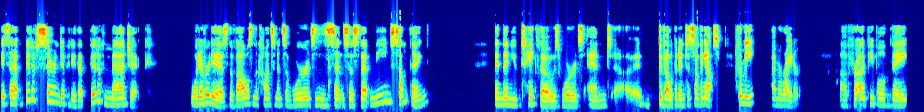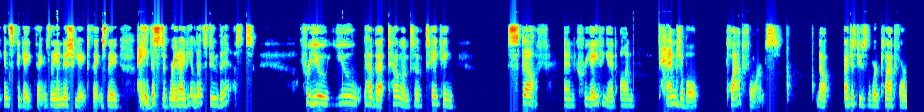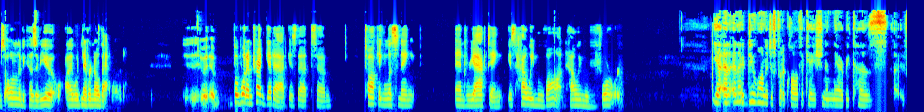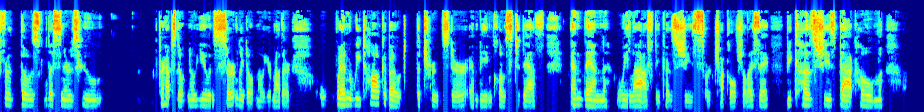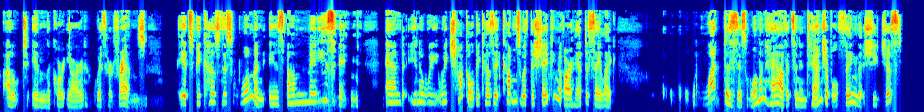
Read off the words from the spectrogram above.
It's that bit of serendipity, that bit of magic, whatever it is, the vowels and the consonants of words and sentences that mean something. And then you take those words and uh, develop it into something else. For me, I'm a writer. Uh, for other people, they instigate things, they initiate things. They, hey, this is a great idea. Let's do this. For you, you have that talent of taking stuff and creating it on tangible platforms. Now, I just use the word platforms only because of you. I would never know that word. But what I'm trying to get at is that um, talking, listening, and reacting is how we move on, how we move forward. Yeah, and, and I do want to just put a qualification in there because uh, for those listeners who perhaps don't know you and certainly don't know your mother, when we talk about the Trudster and being close to death, and then we laugh because she's, or chuckle, shall I say, because she's back home out in the courtyard with her friends. It's because this woman is amazing. And, you know, we, we chuckle because it comes with the shaking of our head to say like, what does this woman have? It's an intangible thing that she just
